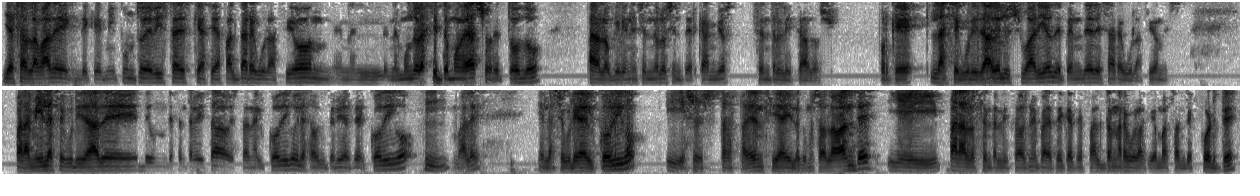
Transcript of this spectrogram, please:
ya se hablaba de, de, que mi punto de vista es que hacía falta regulación en el, en el mundo de las criptomonedas sobre todo para lo que vienen siendo los intercambios centralizados porque la seguridad del usuario depende de esas regulaciones. Para mí la seguridad de, un descentralizado está en el código y las auditorías del código, hmm. ¿vale? En la seguridad del código y eso es transparencia y lo que hemos hablado antes y, para los centralizados me parece que hace falta una regulación bastante fuerte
